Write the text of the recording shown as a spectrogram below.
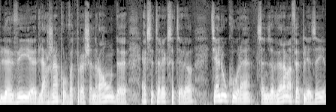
lever de l'argent pour votre prochaine ronde, etc., etc. Tiens-nous au courant. Ça nous a vraiment fait plaisir.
